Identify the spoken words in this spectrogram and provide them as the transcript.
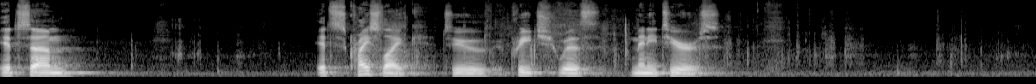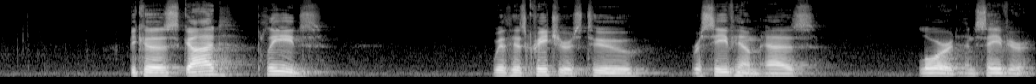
It's um, it's Christ like to preach with many tears. Because God pleads with his creatures to receive him as Lord and Savior.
